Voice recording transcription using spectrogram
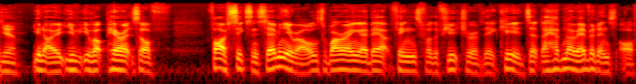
yeah. you know, you've, you've got parents of five, six, and seven year olds worrying about things for the future of their kids that they have no evidence of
